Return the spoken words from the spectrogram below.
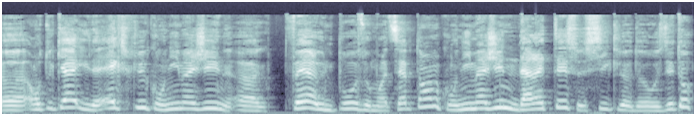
euh, en tout cas, il est exclu qu'on imagine euh, faire une pause au mois de septembre, qu'on imagine d'arrêter ce cycle de hausse des taux.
